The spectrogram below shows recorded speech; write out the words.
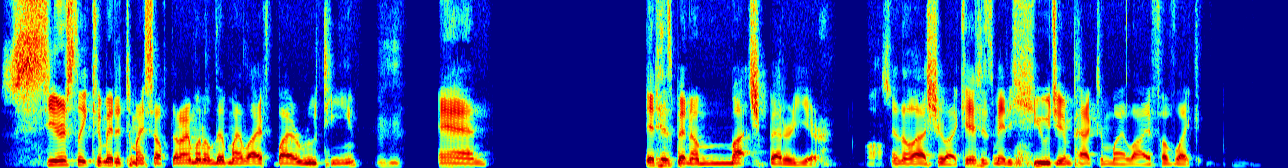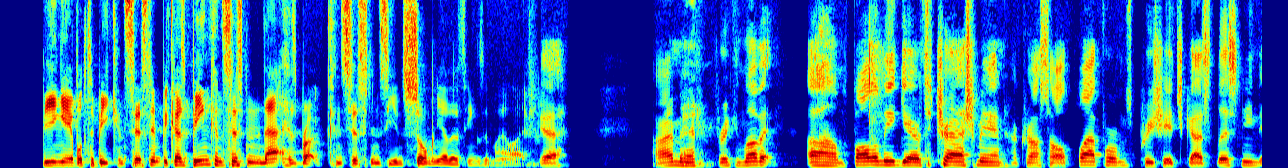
seriously committed to myself that I'm going to live my life by a routine. Mhm. And it has been a much better year Awesome. in the last year. Like it has made a huge impact in my life of like being able to be consistent because being consistent in that has brought consistency in so many other things in my life. Yeah. All right, man. Freaking love it. Um, follow me, Gareth the Trash Man, across all platforms. Appreciate you guys listening.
